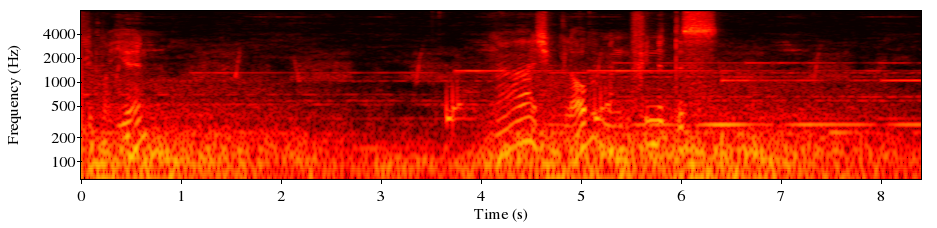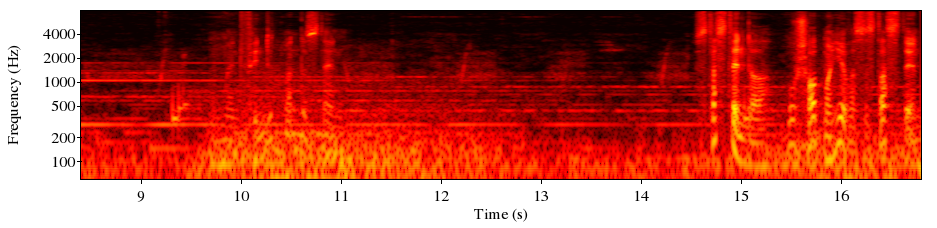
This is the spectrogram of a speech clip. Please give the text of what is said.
Fliegen wir hier hin. Na, ich glaube, man findet das... Moment, findet man das denn? Was ist das denn da? Oh, schaut mal hier, was ist das denn?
